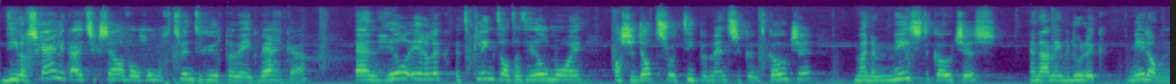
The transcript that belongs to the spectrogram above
die waarschijnlijk uit zichzelf al 120 uur per week werken en heel eerlijk, het klinkt altijd heel mooi als je dat soort type mensen kunt coachen. Maar de meeste coaches, en daarmee bedoel ik meer dan 99%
